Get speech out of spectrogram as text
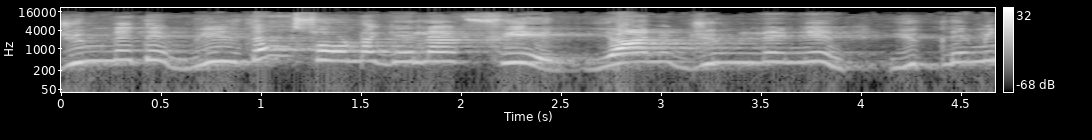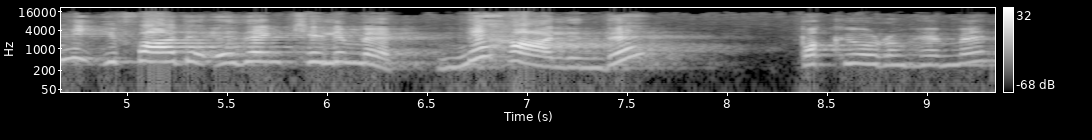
cümlede will'den sonra gelen fiil yani cümlenin yüklemini ifade eden kelime ne halinde? Bakıyorum hemen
